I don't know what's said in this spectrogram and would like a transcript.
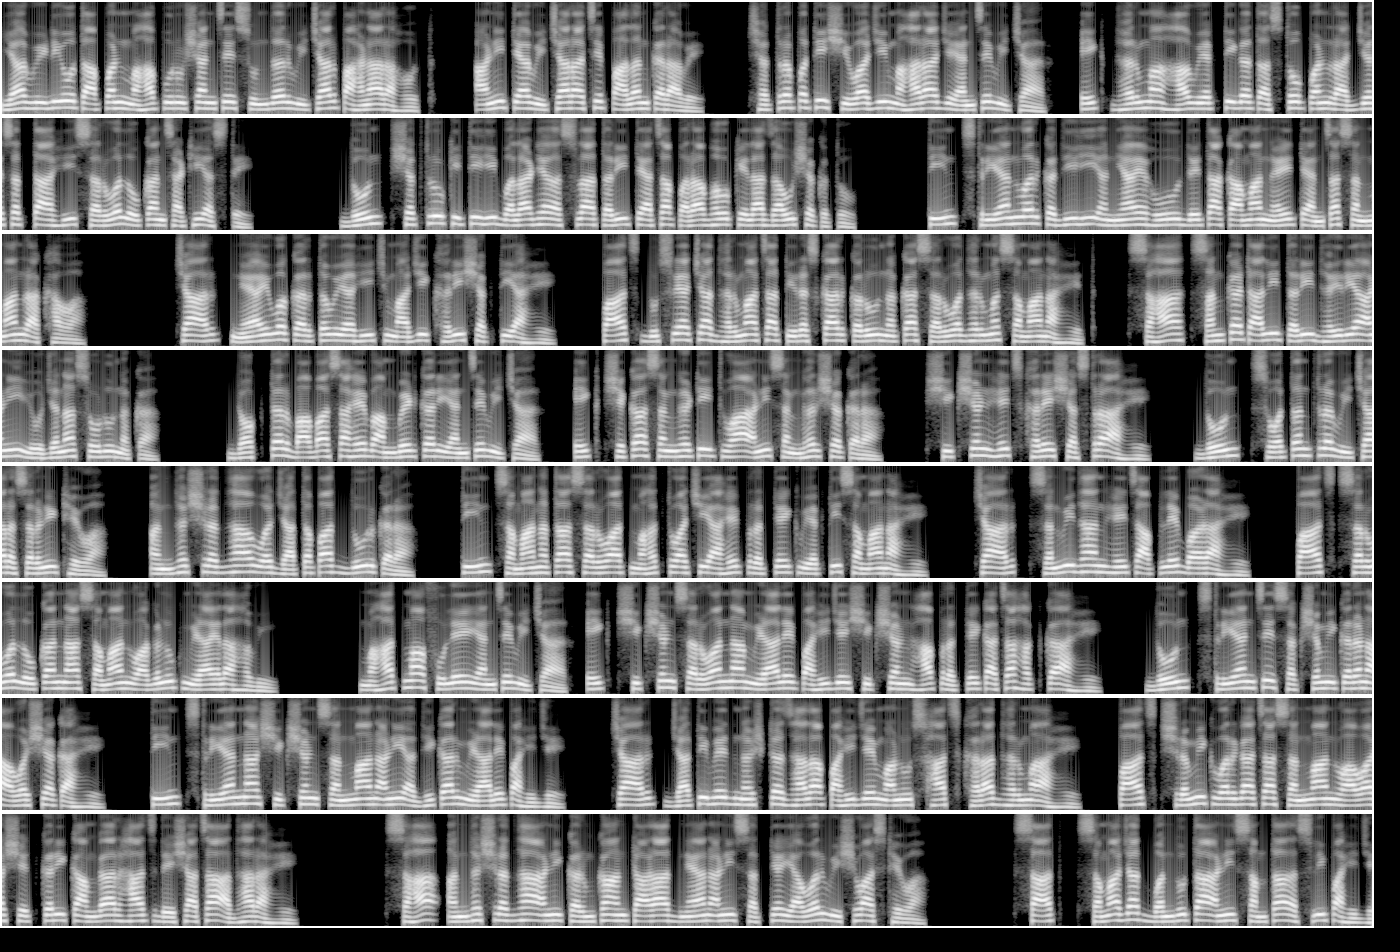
या व्हिडिओत आपण महापुरुषांचे सुंदर विचार पाहणार आहोत आणि त्या विचाराचे पालन करावे. छत्रपती शिवाजी महाराज यांचे विचार. एक धर्म हा व्यक्तिगत असतो पण राज्यसत्ता ही सर्व लोकांसाठी असते. दोन शत्रू कितीही बलाढ्य असला तरी त्याचा पराभव केला जाऊ शकतो. तीन स्त्रियांवर कधीही अन्याय होऊ देता कामा नये त्यांचा सन्मान राखावा. चार न्याय व कर्तव्य हीच माझी खरी शक्ती आहे. पाच दुसऱ्याच्या धर्माचा तिरस्कार करू नका सर्व धर्म समान आहेत. सहा संकट आली तरी धैर्य आणि योजना सोडू नका. डॉक्टर बाबासाहेब आंबेडकर यांचे विचार. एक शिका संघटित व्हा आणि संघर्ष करा. शिक्षण हेच खरे शस्त्र आहे. दोन स्वतंत्र विचारसरणी ठेवा. अंधश्रद्धा व जातपात दूर करा. तीन समानता सर्वात महत्वाची आहे प्रत्येक व्यक्ती समान आहे. चार संविधान हेच आपले बळ आहे. पाच सर्व लोकांना समान वागणूक मिळायला हवी. महात्मा फुले यांचे विचार. एक शिक्षण सर्वांना मिळाले पाहिजे शिक्षण हा प्रत्येकाचा हक्क आहे. दोन स्त्रियांचे सक्षमीकरण आवश्यक आहे. तीन स्त्रियांना शिक्षण सन्मान आणि अधिकार मिळाले पाहिजे. चार जातीभेद नष्ट झाला पाहिजे माणूस हाच खरा धर्म आहे. पाच श्रमिक वर्गाचा सन्मान व्हावा शेतकरी कामगार हाच देशाचा आधार आहे. सहा अंधश्रद्धा आणि कर्मकांड टाळा ज्ञान आणि सत्य यावर विश्वास ठेवा. सात समाजात बंधुता आणि समता असली पाहिजे.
